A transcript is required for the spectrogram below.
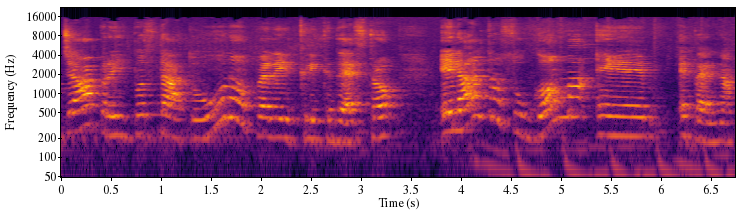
già preimpostato uno per il clic destro e l'altro su gomma e, e penna.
